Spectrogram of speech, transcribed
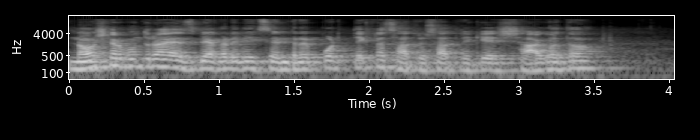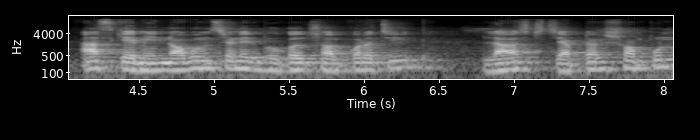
নমস্কার বন্ধুরা এসবি একাডেমিক সেন্টারের প্রত্যেকটা ছাত্রছাত্রীকে স্বাগত। আজকে আমি নবম শ্রেণির ভূগোল সলভ করেছি লাস্ট চ্যাপ্টার সম্পূর্ণ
